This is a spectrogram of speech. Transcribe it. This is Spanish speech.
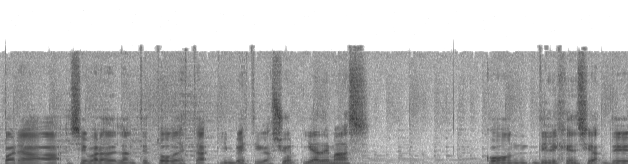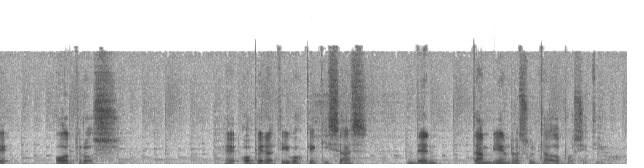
para llevar adelante toda esta investigación y además con diligencia de otros eh, operativos que quizás den también resultado positivo.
